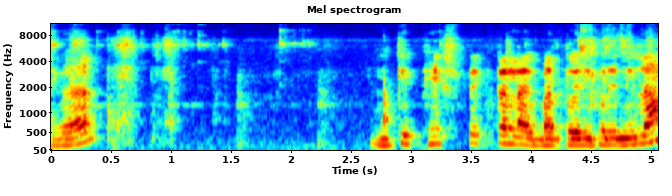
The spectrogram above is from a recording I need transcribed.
এবার মুখে ফেস প্যাকটা লাগবার তৈরি করে নিলাম।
